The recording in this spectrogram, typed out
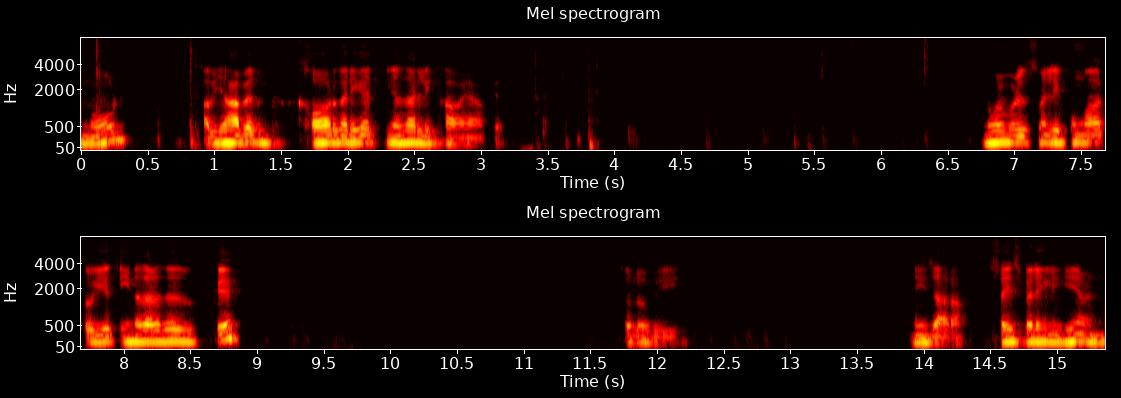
नोड अब यहाँ पे गौर करेगा तीन हज़ार लिखा हुआ है यहाँ पे। नोड मॉड्यूल्स में लिखूँगा तो ये तीन हज़ार से रुक के। चलो भाई नहीं जा रहा। सही स्पेलिंग लिखी है मैंने।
